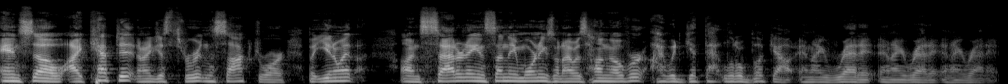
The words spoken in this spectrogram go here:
And so I kept it and I just threw it in the sock drawer. But you know what? On Saturday and Sunday mornings when I was hungover, I would get that little book out and I read it and I read it and I read it.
